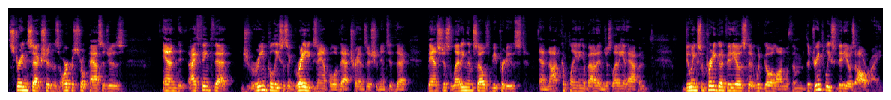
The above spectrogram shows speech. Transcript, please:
string sections, orchestral passages, And I think that Dream Police is a great example of that transition into that bands just letting themselves be produced and not complaining about it and just letting it happen. Doing some pretty good videos that would go along with them. The Dream Police video is all right.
